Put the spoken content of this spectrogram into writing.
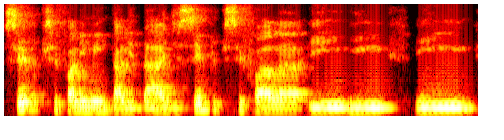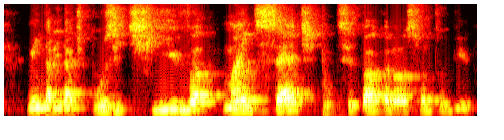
Sempre que se fala em mentalidade, sempre que se fala em, em, em mentalidade positiva, mindset, se toca no assunto bíblico.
